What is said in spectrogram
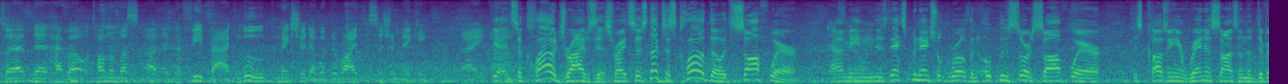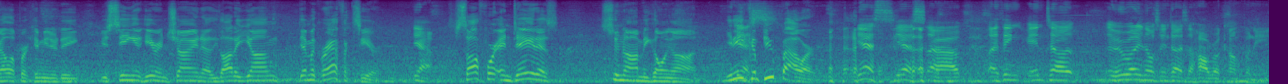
so that they have an autonomous uh, and a feedback loop to make sure that we have the right decision making, right? Yeah, um, and so cloud drives this, right? So it's not just cloud though, it's software. Definitely. I mean, there's exponential growth in open source software is causing a renaissance in the developer community. You're seeing it here in China, a lot of young demographics here. Yeah. Software and data is tsunami going on. You need yes. compute power. yes, yes. Uh, I think Intel, everybody knows Intel is a hardware company,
